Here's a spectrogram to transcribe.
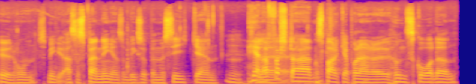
Hur hon smyger. Alltså spänningen som byggs upp med musiken. Mm. hela Eh, första... Hon sparkar på den här hundskålen.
